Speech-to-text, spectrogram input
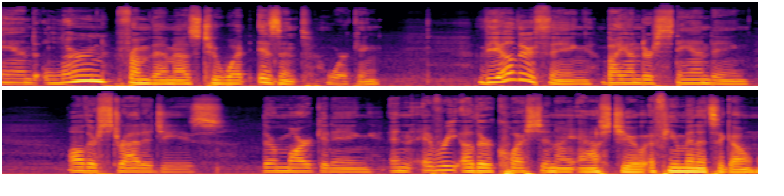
and learn from them as to what isn't working. The other thing, by understanding all their strategies, their marketing, and every other question I asked you a few minutes ago,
